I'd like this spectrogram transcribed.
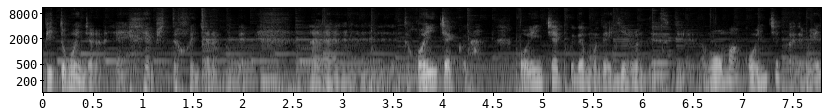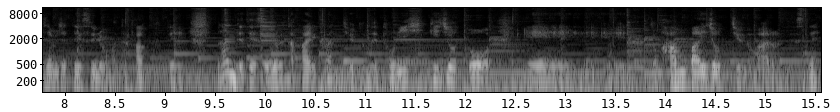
ビットコインじゃない、えビットコインじゃなくて、えーと、コインチェックだ。コインチェックでもできるんですけれども、まあ、コインチェックはね、めちゃめちゃ手数料が高くて、なんで手数料高いかっていうとね、取引所と、えーと、販売所っていうのがあるんですね。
